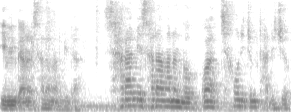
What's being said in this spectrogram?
인간을 사랑합니다. 사람이 사랑하는 것과 차원이 좀 다르죠.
